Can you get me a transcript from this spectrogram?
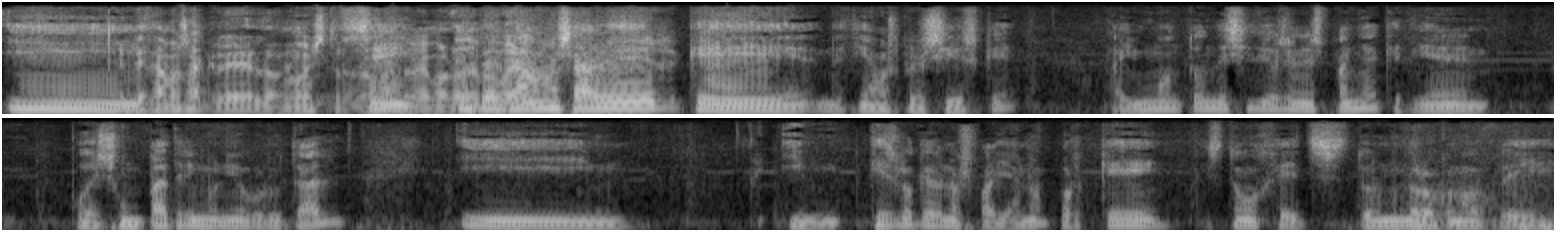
Y empezamos a creer en lo nuestro, ¿no? Sí, empezamos a ver que decíamos, pero si es que hay un montón de sitios en España que tienen pues un patrimonio brutal y, y qué es lo que nos falla, ¿no? ¿Por qué Stonehenge todo el mundo lo conoce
